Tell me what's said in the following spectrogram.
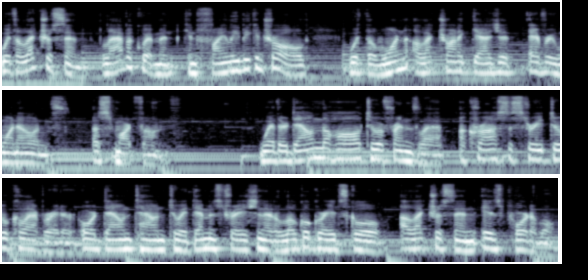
With ElectraSyn, lab equipment can finally be controlled with the one electronic gadget everyone owns a smartphone. Whether down the hall to a friend's lab, across the street to a collaborator, or downtown to a demonstration at a local grade school, ElectraSyn is portable.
